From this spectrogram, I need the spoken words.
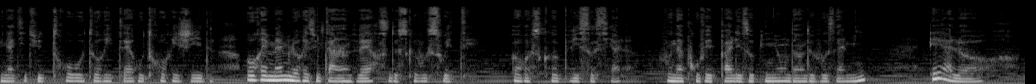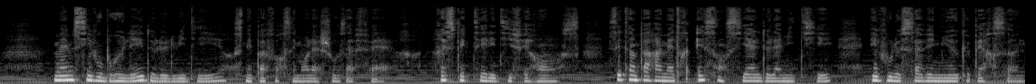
une attitude trop autoritaire ou trop rigide aurait même le résultat inverse de ce que vous souhaitez. Horoscope vie sociale. Vous n'approuvez pas les opinions d'un de vos amis Et alors? Même si vous brûlez de le lui dire, ce n'est pas forcément la chose à faire. Respecter les différences, c'est un paramètre essentiel de l'amitié et vous le savez mieux que personne.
